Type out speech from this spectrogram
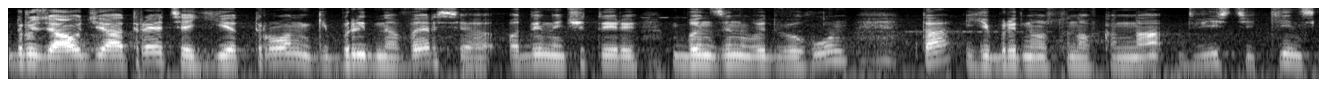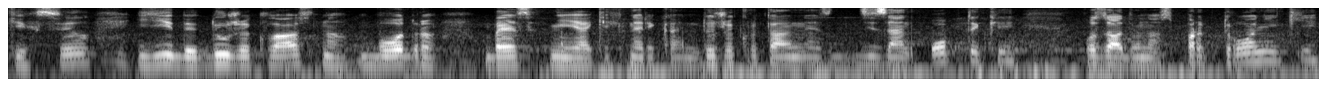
Друзі, Audi A3 e-tron, гібридна версія, 1.4 бензиновий двигун та гібридна установка на 200 кінських сил. Їде дуже класно, бодро, без ніяких нарікань. Дуже крута дизайн оптики. Позаду у нас парктроніки,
